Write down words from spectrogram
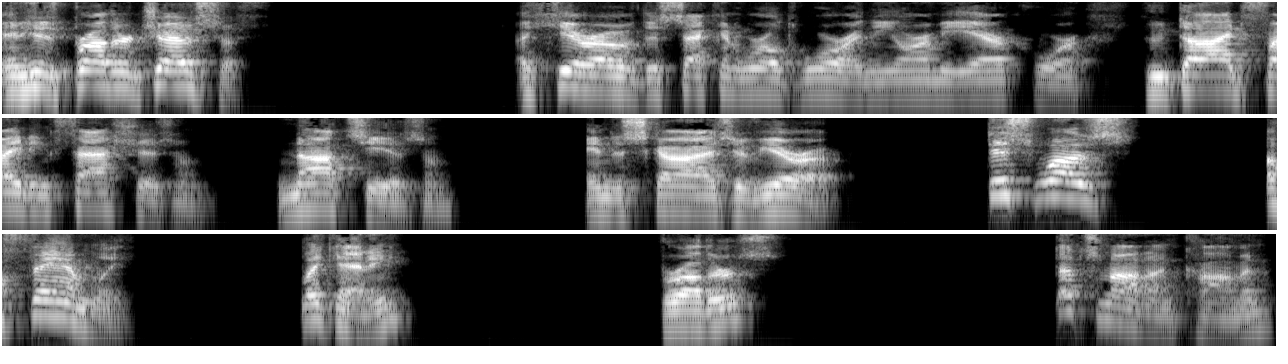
And his brother Joseph, a hero of the Second World War in the Army Air Corps, who died fighting fascism, Nazism in the skies of Europe. This was a family, like any, brothers. That's not uncommon.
